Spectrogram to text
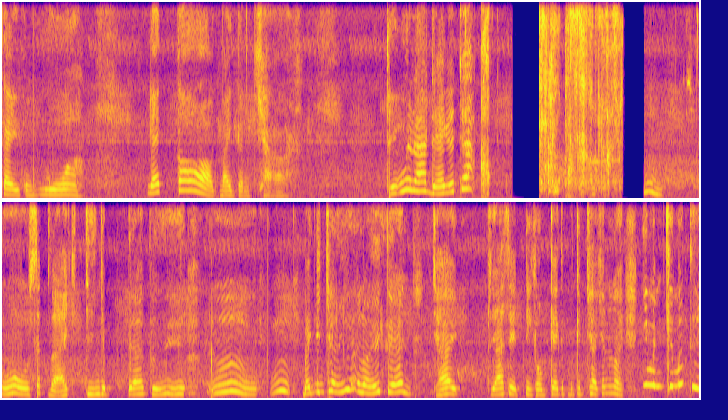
ใส่ผงงัว และก็ใบกัญชา ถึงเวลาแดกแล้วจ้ะอืมโอ้แซ่บหลายจริงจะแปลาผืออืมอืมใบกัญชานี่อร่อยเกินใช่ยาเสพติดของแกกับใบกัญชาฉันอร่อยนี่มันคือมันคือ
